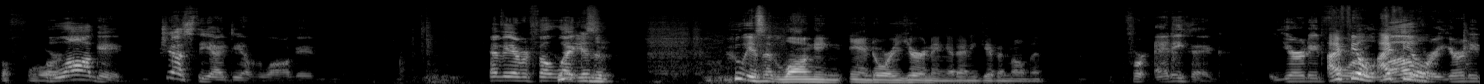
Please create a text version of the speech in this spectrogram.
before? Logging. Just the idea of logging. Have you ever felt Who like isn't? Who isn't longing and or yearning at any given moment? for anything? Yearning for I feel- I feel- or yearning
